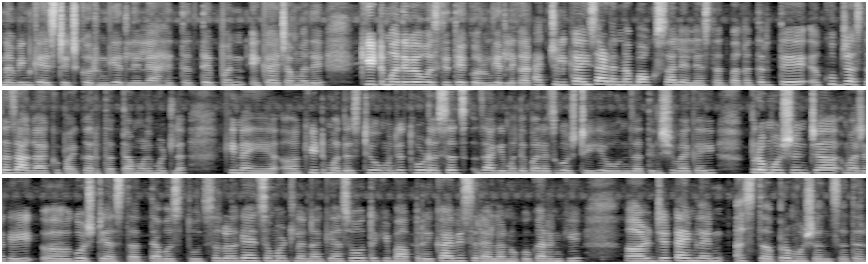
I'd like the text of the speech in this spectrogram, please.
नवीन काही स्टिच करून घेतलेले आहेत. तर ते पण एका ह्याच्यामध्ये किटमध्ये व्यवस्थित हे करून घेतले. कारण ॲक्च्युली काही साड्यांना बॉक्स आलेले असतात बघा तर ते खूप जास्त जागा ऑक्युपाय करतात. त्यामुळे म्हटलं की नाही किटमध्येच ठेवू. म्हणजे थोडंसंच जागेमध्ये बऱ्याच गोष्टी हे होऊन जातील. शिवाय काही प्रमोशनच्या माझ्या काही गोष्टी असतात त्या वस्तू सगळं घ्यायचं म्हटलं ना की असं होतं की बापरे काय विसरायला नको. कारण की जे टाईमलाईन असतं प्रमोशनचं तर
